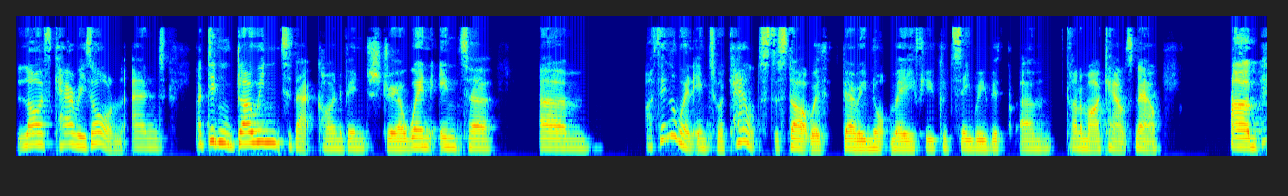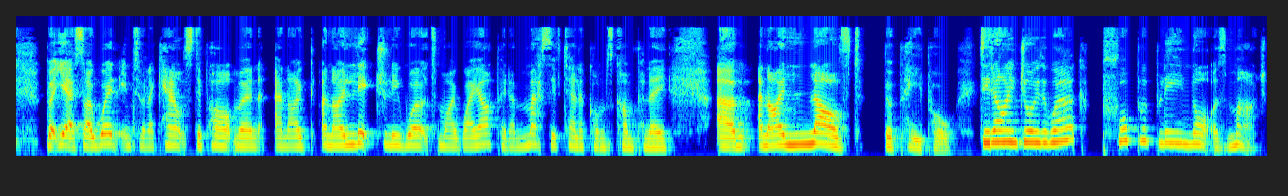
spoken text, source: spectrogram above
life carries on. And I didn't go into that kind of industry. I went into, um, I think I went into accounts to start with. Very not me, if you could see me with um, kind of my accounts now. Um, but yes, I went into an accounts department and I, and I literally worked my way up in a massive telecoms company. Um, and I loved the people. Did I enjoy the work? Probably not as much,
